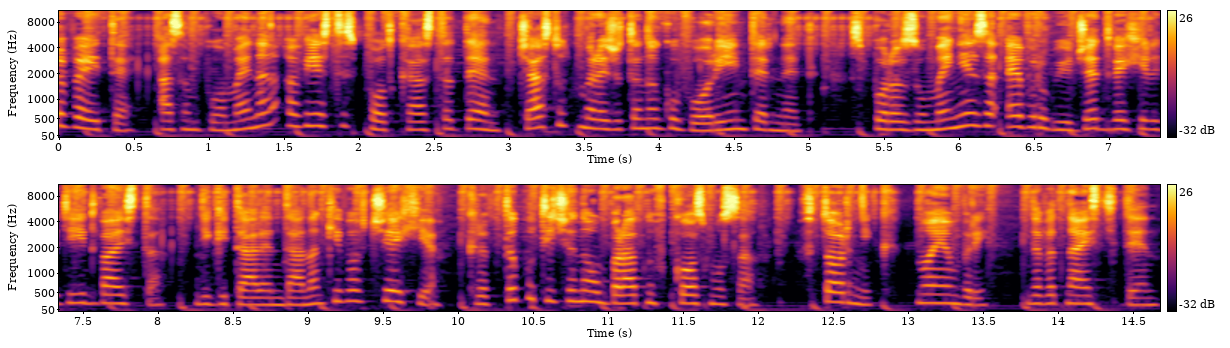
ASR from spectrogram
Здравейте, аз съм Пламена, а вие сте с подкаста ДЕН, част от мрежата на Говори Интернет. Споразумение за Евробюджет 2020. Дигитален данък и в Чехия. Кръвта потича на обратно в космоса. Вторник, ноември, 19 ден.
